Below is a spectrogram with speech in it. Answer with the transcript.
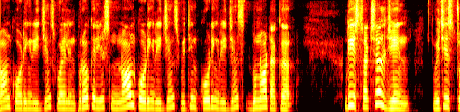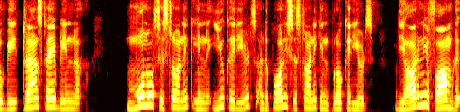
non-coding regions while in prokaryotes non-coding regions within coding regions do not occur. The structural gene which is to be transcribed in uh, monocistronic in eukaryotes and polycistronic in prokaryotes. The RNA formed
